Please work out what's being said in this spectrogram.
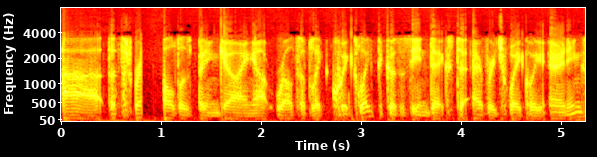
uh, the threshold has been going up relatively quickly because it's indexed to average weekly earnings.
